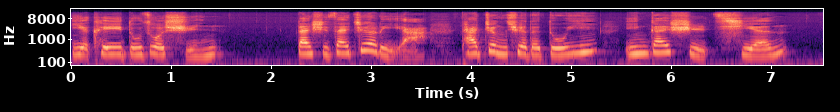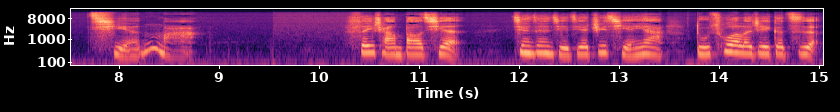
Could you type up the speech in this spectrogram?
也可以读作“寻”，但是在这里呀，它正确的读音应该是“钱”，钱麻。非常抱歉，静静姐姐之前呀读错了这个字，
